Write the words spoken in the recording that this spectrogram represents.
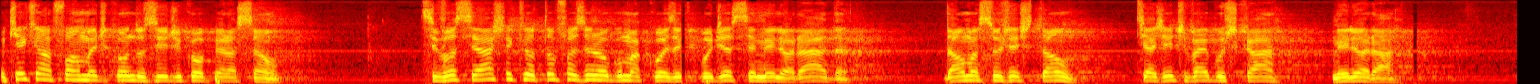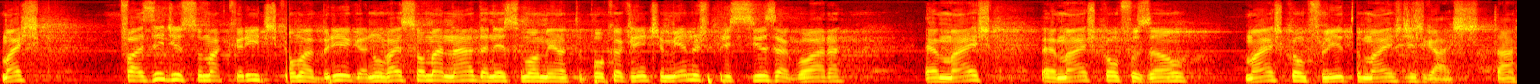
O que é, que é uma forma de conduzir de cooperação? Se você acha que eu estou fazendo alguma coisa que podia ser melhorada, dá uma sugestão que a gente vai buscar melhorar. Mas fazer disso uma crítica, uma briga, não vai somar nada nesse momento, porque o que a gente menos precisa agora é mais, é mais confusão, mais conflito, mais desgaste, tá?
